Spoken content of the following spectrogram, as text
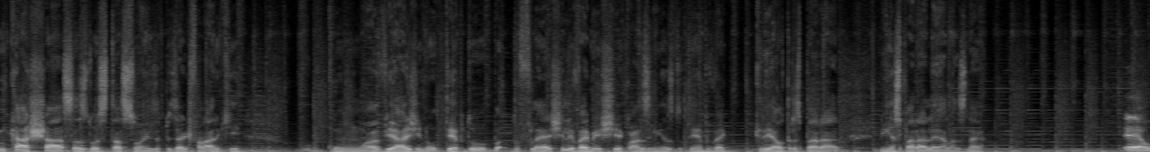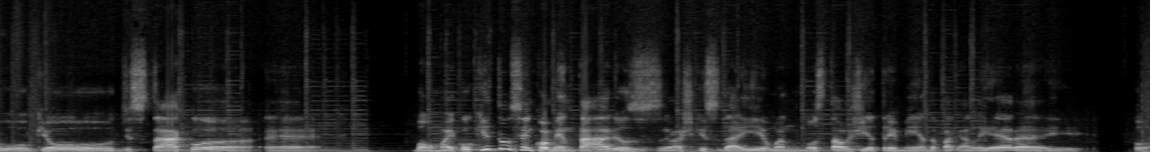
encaixar essas duas situações. Apesar de falarem que com a viagem no tempo do, do Flash, ele vai mexer com as linhas do tempo e vai criar outras para, linhas paralelas, né? É, o que eu destaco é Bom, Michael Keaton sem comentários, eu acho que isso daí é uma nostalgia tremenda pra galera e, pô,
